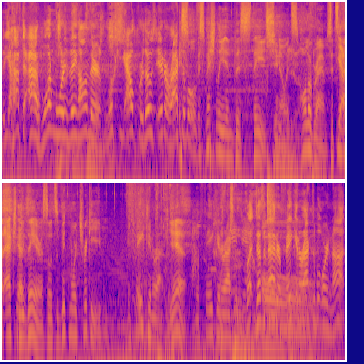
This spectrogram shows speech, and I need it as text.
that you have to add one more thing on there is looking out for those Es- interactables. Especially in this stage, you know, it's holograms. It's Yes, not actually yes. there, so it's a bit more tricky even. The fake interactable. Yeah. The fake interactable. But doesn't oh. matter, fake Oh. interactable or not,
